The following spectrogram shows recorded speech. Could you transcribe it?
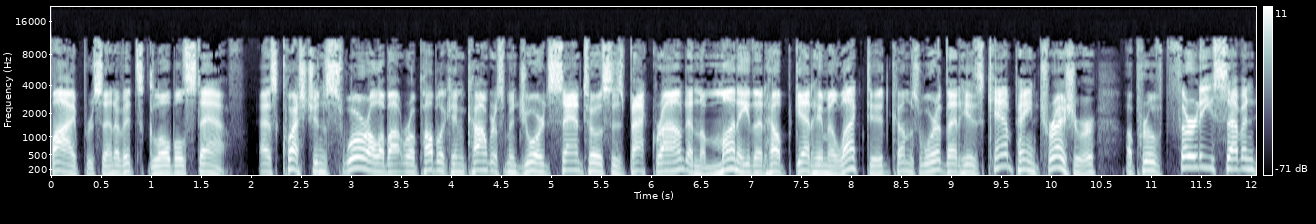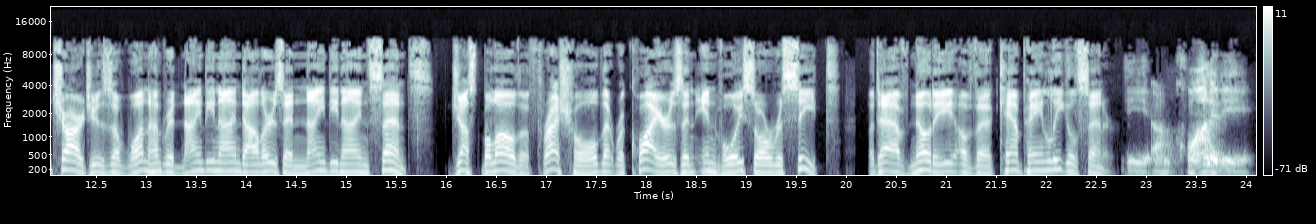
5% of its global staff. As questions swirl about Republican Congressman George Santos's background and the money that helped get him elected, comes word that his campaign treasurer approved 37 charges of $199.99, just below the threshold that requires an invoice or receipt. Adav Noti of the Campaign Legal Center. The um, quantity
